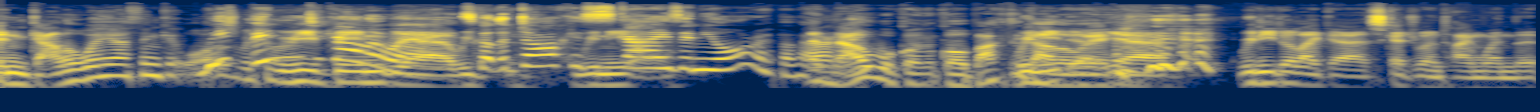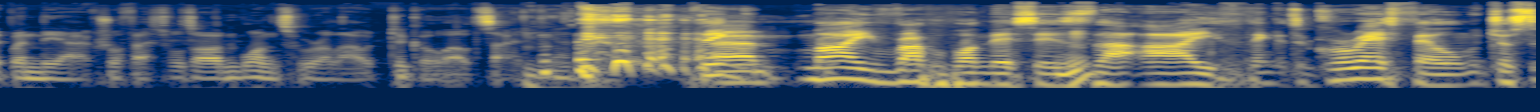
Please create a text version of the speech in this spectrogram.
In Galloway, I think it was. We've which been to Galloway. yeah, it's we- got the darkest need skies in Europe, apparently. And now we're going to go back to we Galloway. need to, yeah, we need to like uh, schedule in time when the when the actual festival's on. Once we're allowed to go outside again. I think Um, my wrap up on this is that I think it's a great film. Just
